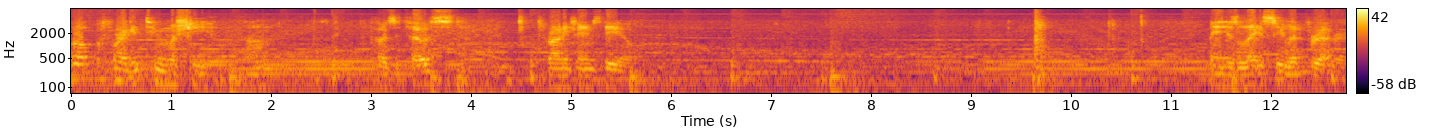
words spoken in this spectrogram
well, before I get too mushy, um, propose a toast to Ronnie James Dio. May his legacy live forever.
